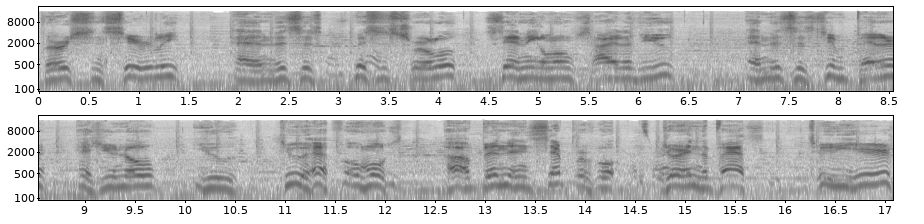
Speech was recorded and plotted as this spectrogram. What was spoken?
very sincerely, and this is Mrs. Cerullo standing alongside of you, and this is Jim Penner. As you know, you two have almost uh, been inseparable right. during the past two years.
